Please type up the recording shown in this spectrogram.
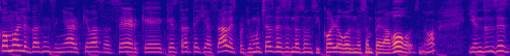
cómo les vas a enseñar? ¿Qué vas a hacer? ¿Qué, qué estrategia sabes? Porque muchas veces no son psicólogos, no son pedagogos, ¿no? Y entonces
